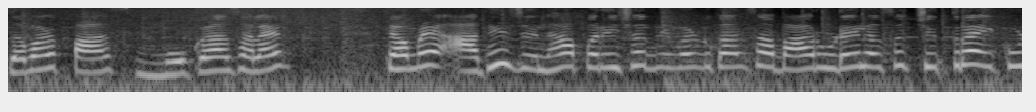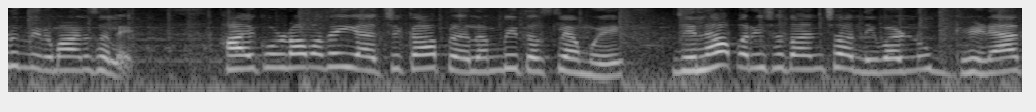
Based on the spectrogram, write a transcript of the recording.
जवळपास मोकळा झालाय. त्यामुळे आधी जिल्हा परिषद निवडणुकांचा बार उडेल असं चित्र एकूण निर्माण झालंय. हायकोर्टामध्ये याचिका प्रलंबित असल्यामुळे जिल्हा परिषदांच्या निवडणूक घेण्यात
